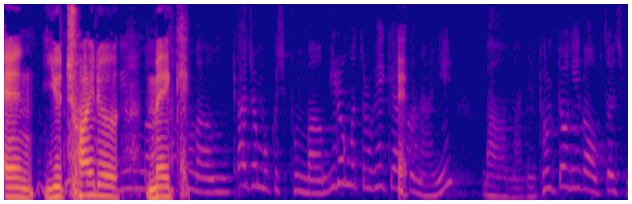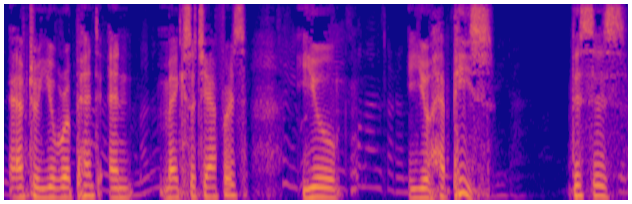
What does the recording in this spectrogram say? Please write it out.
and you try to make after you repent and make such efforts you you have peace. this is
